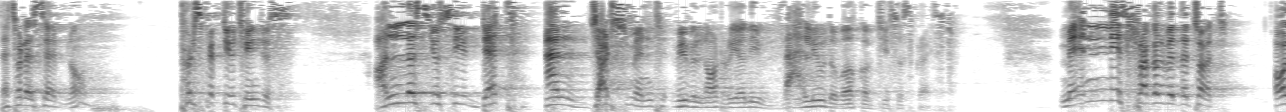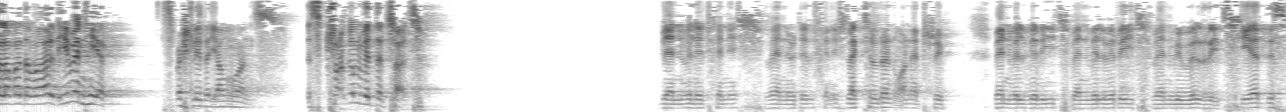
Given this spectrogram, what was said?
That's what I said, no? Perspective changes. Unless you see death and judgment, we will not really value the work of Jesus Christ. Many struggle with the church all over the world, even here, especially the young ones. Struggle with the church. When will it finish? When will it will finish? Like children on a trip. When will we reach? When will we reach? When we will reach? Here this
